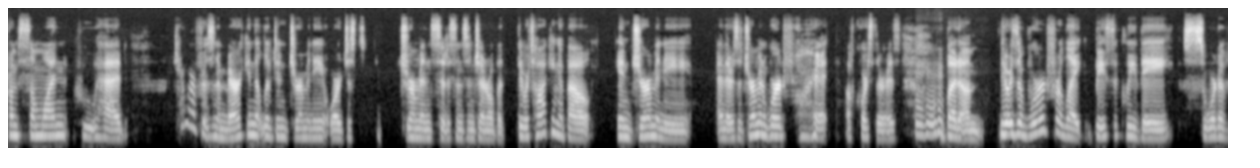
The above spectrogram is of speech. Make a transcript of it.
from someone who had I can't remember if it was an American that lived in Germany or just German citizens in general, but they were talking about in Germany, and there's a German word for it. Of course, there is. but um, there was a word for like basically they sort of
